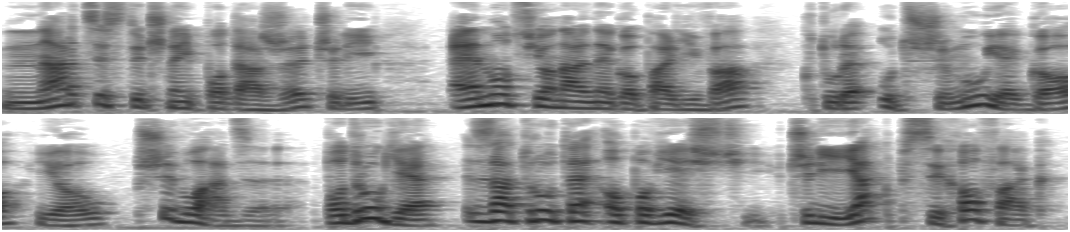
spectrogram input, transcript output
narcystycznej podaży, czyli emocjonalnego paliwa, które utrzymuje go ją przy władzy. Po drugie, zatrute opowieści, czyli jak psychofag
